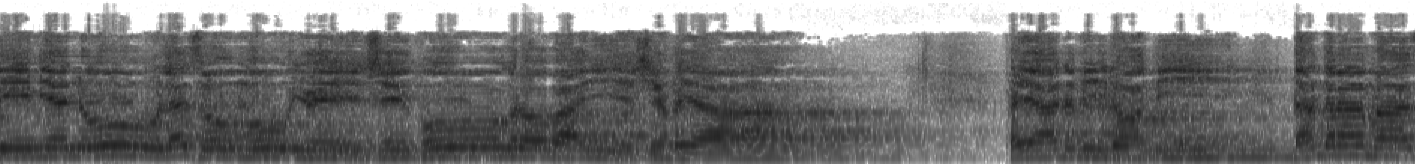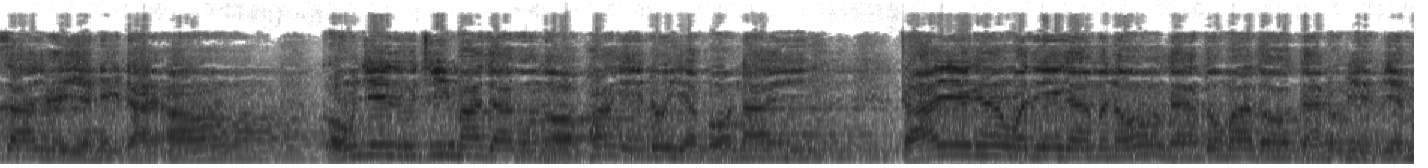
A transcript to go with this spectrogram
သည်မြတ်နိုးလက်ဆုံးမူ၍ရှေခိုးကြောပါ၏ရှင်ဘုရားဖယားတပည့်တော်သည်တန္တရာမစာ၍ယနေ့တိုင်အောင်ဂုံကျေးဇူးကြီးမားကြကုန်သောဖခင်တို့၏အပေါ်၌ ကာယကံဝစီကံမနောကံသုံးပါးသောကံတို့ဖြင့်ပြင်မ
